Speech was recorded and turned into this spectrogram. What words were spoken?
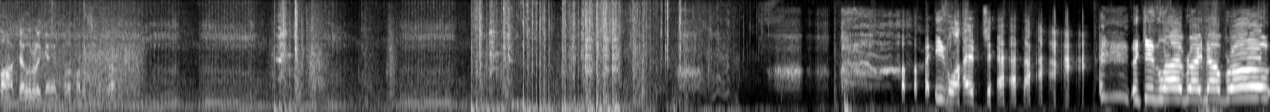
Fuck, I literally can't even pull up on this shit. He's live, chat. the kid's live right now, bro.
